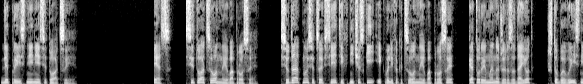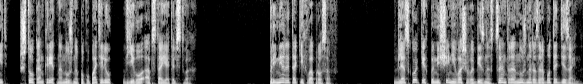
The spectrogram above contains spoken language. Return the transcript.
для прояснения ситуации. С. Ситуационные вопросы. Сюда относятся все технические и квалификационные вопросы, которые менеджер задает, чтобы выяснить, что конкретно нужно покупателю в его обстоятельствах. Примеры таких вопросов. Для скольких помещений вашего бизнес-центра нужно разработать дизайн?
